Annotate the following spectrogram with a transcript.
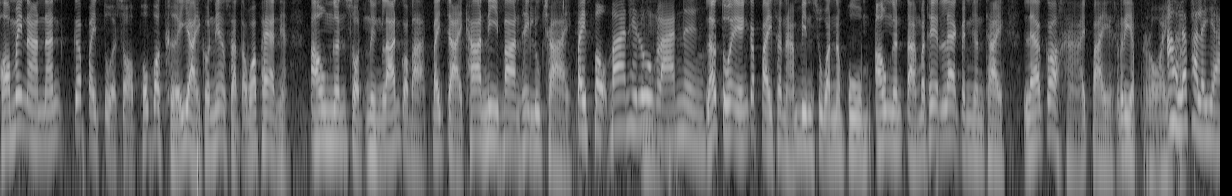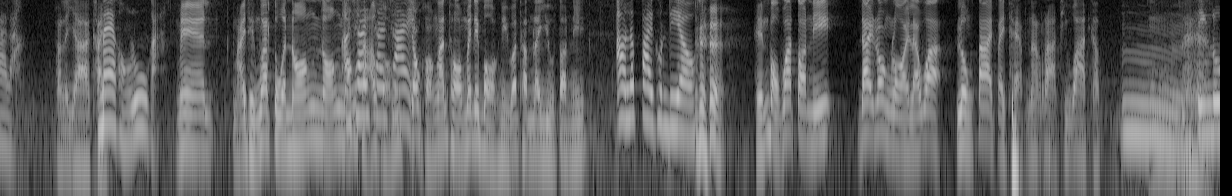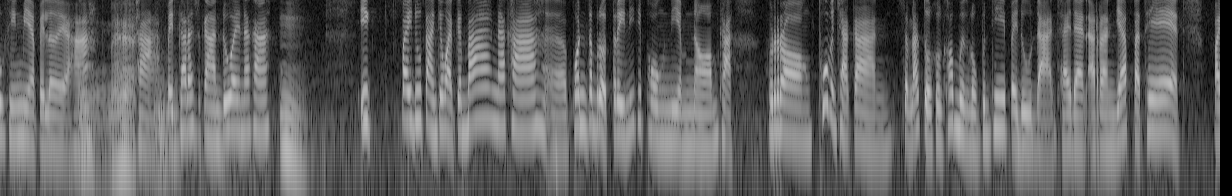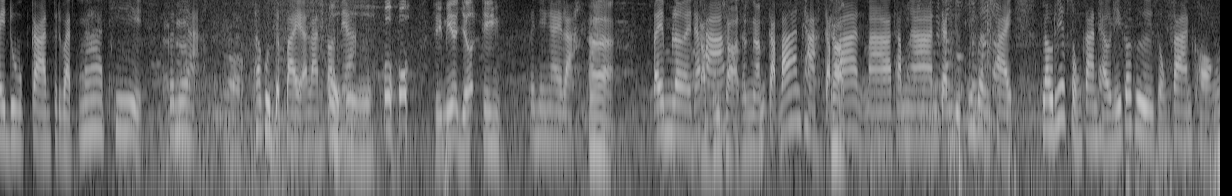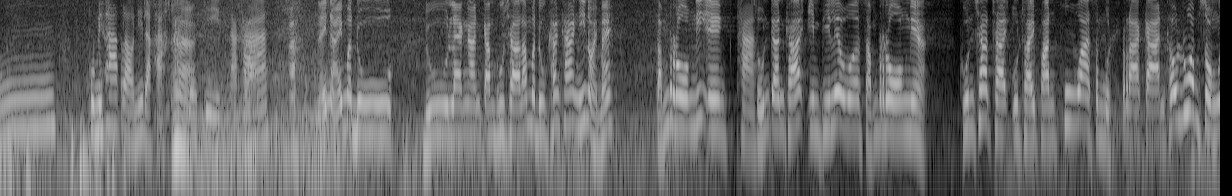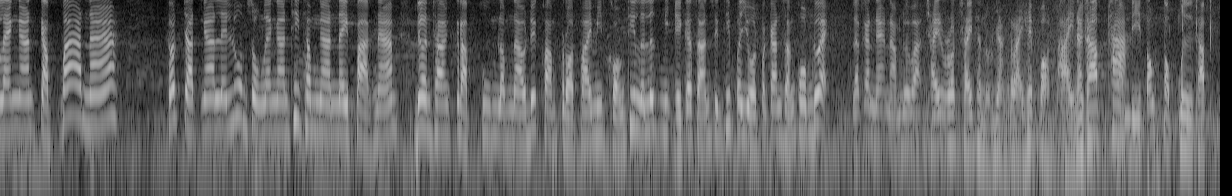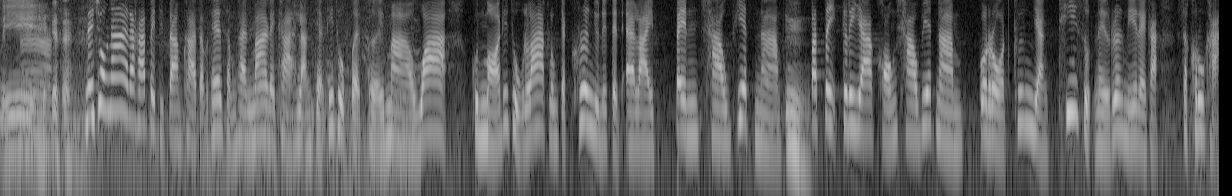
พอไม่นานนั้นก็ไปตรวจสอบพบว่าเขยใหญ่คนเนี้ยสัตวแพทย์เนี่ยเอาเงินสด 1 ล้านกว่าบาท ไปจ่ายค่าหนี้บ้านให้ลูกชาย ไปโปะบ้านให้ลูกร้านหนึ่งแล้วตัวเองก็ไปสนามบินสุวรรณภูมิ เอาเงินต่างประเทศแลกเป็นเงินไทย แล้วก็หายไปเรียบร้อยอ้าวคแล้รับวภรรยาล่ะ ภรรยาใครแม่ของลูกอะ แม่หมายถึงว่าตัวน้องน้องน้องอะใช่สาวใช่ของใช่เจ้าของร้านทองไม่ได้บอกนี่ว่าทำอะไรอยู่ตอนนี้อ้าวแล้วไปคนเดียว เห็นบอกว่าตอนนี้ได้ร่องรอยแล้วว่าลงใต้ไปแถบนราธิวาสครับอืมนะฮะทิ้งลูกทิ้งเมียไปเลยอะฮะอืมนะฮะค่ะ เป็นข้าราชการด้วยนะคะอืมอีกไปดูต่างจังหวัดกันบ้างนะคะเอ่อพลตำรวจตรีนิติพงษ์เนียมน้อมค่ะ รองผู้บัญชาการสำนักตรวจคนเข้าเมืองลงพื้นที่ไปดูด่านชายแดนอรัญญประเทศ ไปดูการปฏิบัติหน้าที่ก็เนี่ยถ้าคุณจะไปอรันตอนเนี้ยโอ้โหทีเนี้ยเยอะจริงเป็นยังไงล่ะฮะเต็มเลยนะคะกัมพูชาทั้งนั้นกลับบ้านค่ะกลับครับบ้านมาทำงานกันอยู่ที่เมืองไทย เราเรียกสงกรารแถวนี้ก็คือสงกรารของภูมิภาคเรานี่แหละค่ะเมืองจีนนะคะอะไหนๆมาดูดูแรงงานกัมพูชาแล้วมาดูข้างๆนี้หน่อยไหม สำโรงนี่เองค่ะศูนย์การค้า Imperial World สำโรงเนี่ยคุณชาติชายอุทัยพันธ์ผู้ว่าสมุทรปราการเขาร่วมส่งแรงงานกลับบ้านนะ เขาจัดงานเลยร่วมส่งแรงงานที่ทำงานในปากน้ำเดินทางกลับภูมิลำเนาด้วยความปลอดภัยมีของที่ระลึกมีเอกสารสิทธิประโยชน์ประกันสังคมด้วย แล้วก็แนะนำด้วยว่าใช้รถใช้ถนนอย่างไรให้ปลอดภัยนะครับค่ะทำดีต้องตบมือครับนี่อ่าในช่วงหน้านะคะไปติดตามข่าวต่างประเทศสำคัญมากเลยค่ะ หลังจากที่ถูกเปิดเผยมาว่า คุณหมอที่ถูกลากลงจากเครื่องยู n นเต็ดแอร์ไลน์เป็นชาวเวียดนามอืมปฏิกิริยาของชาวเวียดนามโกรธขึ้นอย่างที่สุดในเรื่องนี้เลยค่ะ สักครู่ค่ะ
